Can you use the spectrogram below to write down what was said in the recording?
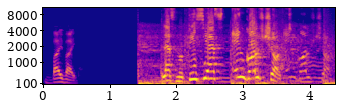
Bye bye. Las noticias en Golf Shot. En Golf Shot.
